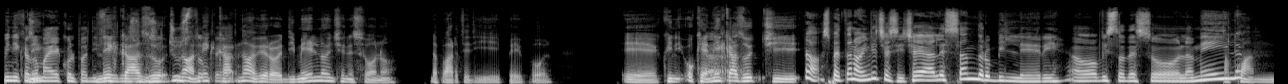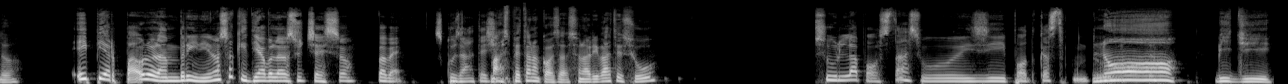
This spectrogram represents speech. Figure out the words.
Quindi casomai è colpa di nel Fede, caso, scusi, no, nel per... ca- no, è vero, di mail non ce ne sono da parte di PayPal. E quindi, ok, nel uh, caso ci. No, aspetta, no, invece sì, c'è Alessandro Billeri. Ho visto adesso la mail. Ma quando? E Pierpaolo Lambrini. Non so che diavolo era successo. Vabbè, scusateci. Ma aspetta una cosa, sono arrivate su sulla posta su easypodcast. No, BG.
